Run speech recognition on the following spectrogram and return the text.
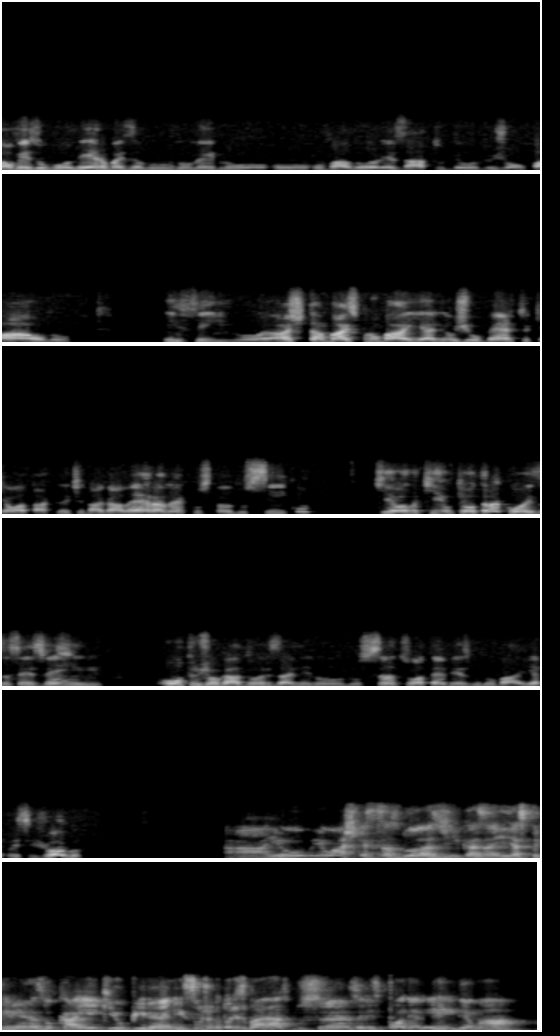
talvez o goleiro, mas eu não, não lembro o, o, valor exato do, do João Paulo. Enfim, eu acho que está mais para o Bahia ali, o Gilberto, que é o atacante da galera, né? Custando 5, que, que, que outra coisa. Vocês veem outros jogadores ali no, no Santos ou até mesmo no Bahia para esse jogo? Ah, eu, eu acho que essas duas dicas aí, as primeiras, do Kaique e o Pirani, são jogadores baratos do Santos, eles podem ali render uma,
